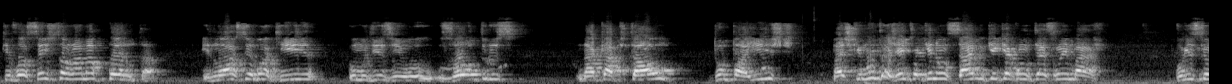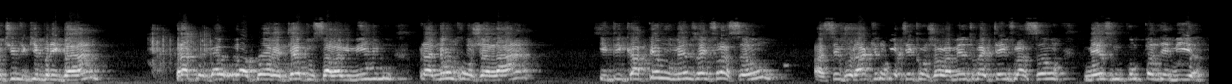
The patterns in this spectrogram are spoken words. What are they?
que vocês estão lá na ponta. E nós temos aqui, como dizem os outros, na capital do país, mas que muita gente aqui não sabe o que, que acontece lá embaixo. Por isso que eu tive que brigar para pegar o relatório até do salário mínimo, para não congelar e ficar pelo menos a inflação, assegurar que não vai ter congelamento, vai ter inflação mesmo com pandemia.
